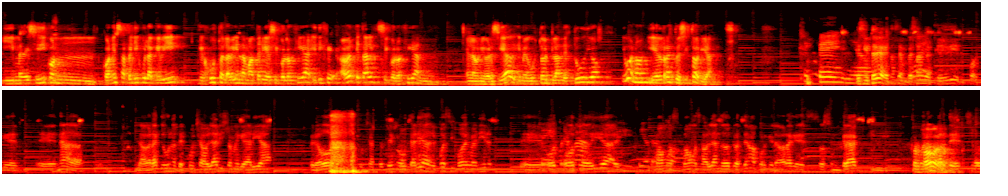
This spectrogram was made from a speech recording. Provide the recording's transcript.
Y me decidí con, con esa película que vi, que justo la vi en la materia de psicología, y dije, a ver qué tal psicología en, en la universidad, y me gustó el plan de estudios, y bueno, y el resto es historia. Qué Es historia que estás empezando a escribir, porque eh, nada, la verdad que uno te escucha hablar y yo me quedaría pero vos escuchándote. Me gustaría después si podés venir eh, otro, día, vamos, vamos hablando de otros temas porque la verdad que sos un crack y por favor. Aparte, yo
